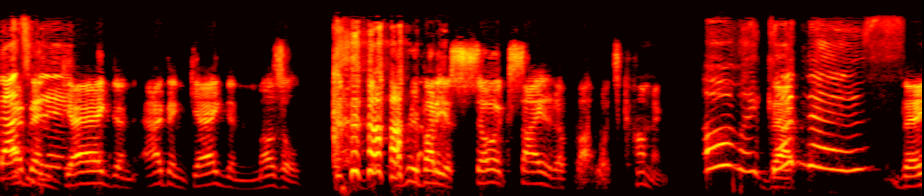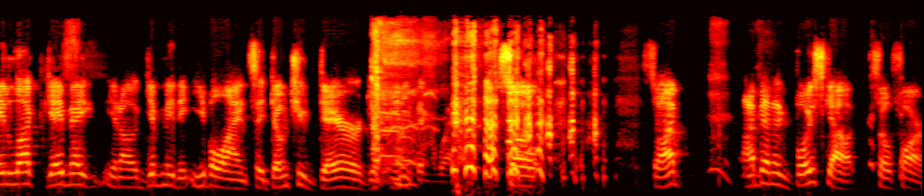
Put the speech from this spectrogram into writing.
That's I've been big. gagged and I've been gagged and muzzled. Everybody is so excited about what's coming. Oh my goodness. They looked, gave me, you know, give me the evil eye and say, "Don't you dare give anything away." So, so I've I've been a Boy Scout so far.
